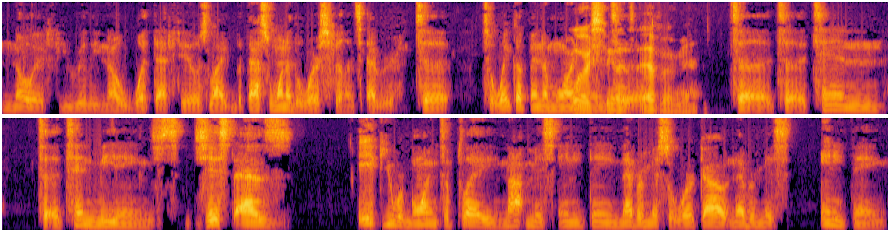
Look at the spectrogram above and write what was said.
know if you really know what that feels like, but that's one of the worst feelings ever. To to wake up in the morning, worst feelings to, ever, man. To to attend to attend meetings just as if you were going to play, not miss anything, never miss a workout, never miss anything.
